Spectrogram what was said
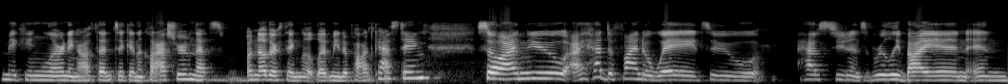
making learning authentic in the classroom. That's another thing that led me to podcasting. So I knew I had to find a way to have students really buy in and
